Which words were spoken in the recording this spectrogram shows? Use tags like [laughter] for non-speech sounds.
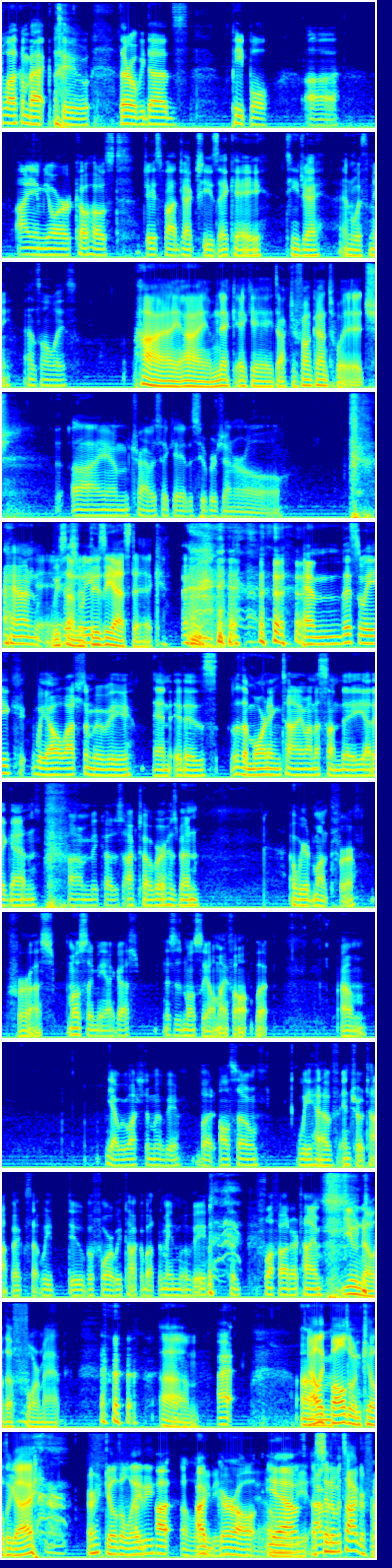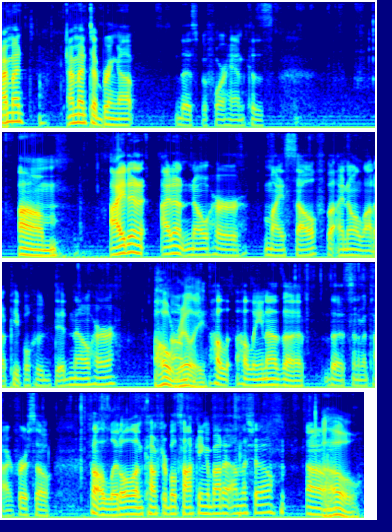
Welcome back to [laughs] There Will Be Duds, people. Uh, I am your co-host, J Spot Jack Cheese, aka TJ, and with me, as always, Hi, I am Nick, aka Dr. Funk on Twitch. I am Travis, aka the Super General. [laughs] and Okay. We sound weak, enthusiastic. [laughs] and this week we all watched a movie, and it is the morning time on a Sunday yet again, [laughs] um, because October has been a weird month for for us. Mostly me, I guess. This is mostly all my fault, but um, yeah, we watched a movie, but also we have intro topics that we do before we talk about the main movie [laughs] to fluff out our time. You know the format. [laughs] Um, I Alec um, Baldwin killed a guy, or killed a lady. a, A a lady. girl. Yeah. A Yeah, I lady. was- a I was- cinematographer. I meant I meant to bring up this beforehand because um I didn't I didn't know her myself, but I know a lot of people who did know her. oh, Um, really? Hel- Helena, the the cinematographer. So I felt a little uncomfortable talking about it on the show. Um, oh,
